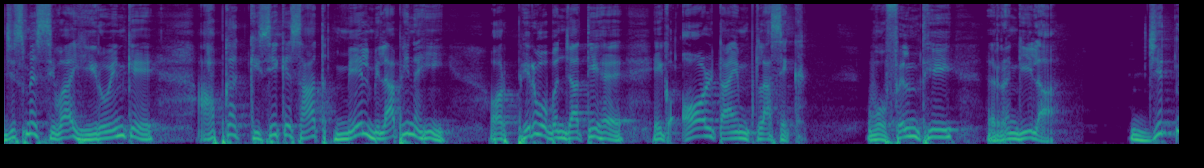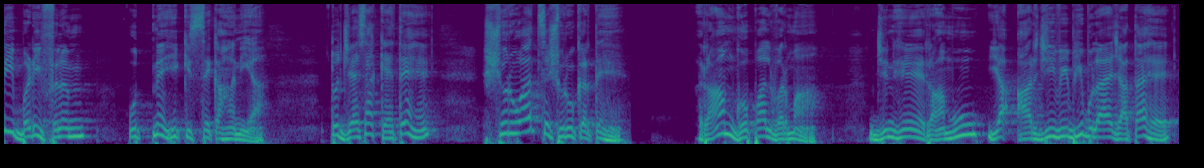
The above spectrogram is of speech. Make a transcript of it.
जिसमें सिवाय हीरोइन के आपका किसी के साथ मेल मिलाप ही नहीं, और फिर वो बन जाती है एक ऑल टाइम क्लासिक वो फ़िल्म थी रंगीला। जितनी बड़ी फ़िल्म, उतने ही किस्से कहानियाँ। तो जैसा कहते हैं, शुरुआत से शुरू करते हैं। राम गोपाल वर्मा, जिन्हें रामू या आरजीवी भी बुलाया जाता है,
